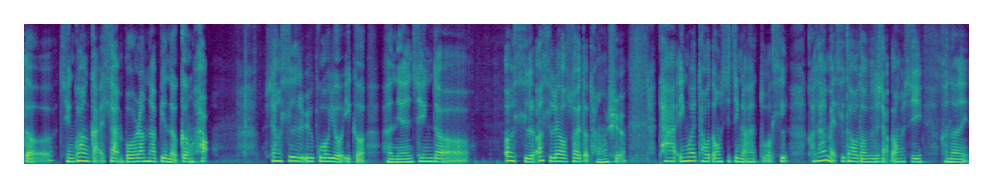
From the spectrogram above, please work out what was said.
的情况改善，不会让他变得更好。像是如果有一个很年轻的二十二十六岁的同学，他因为偷东西进来很多次，可是他每次偷都是小东西，可能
